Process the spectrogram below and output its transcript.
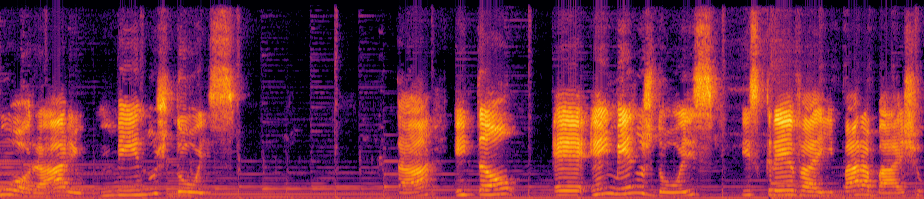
o horário menos 2. Tá? Então, é, em menos 2, escreva aí para baixo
